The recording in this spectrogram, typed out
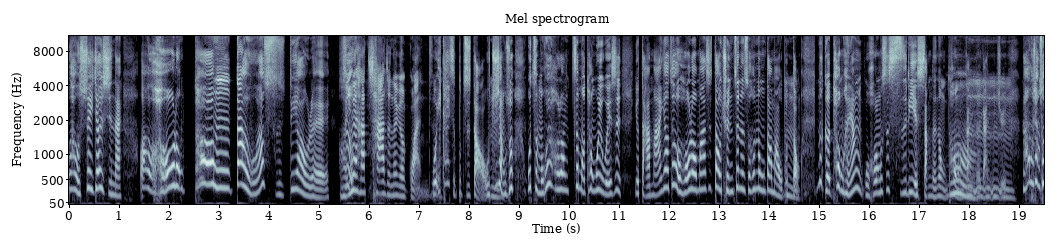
哇，我睡觉醒来，哇，我喉咙痛到我要死掉嘞、哦，因为他插着那个管子，我一开始不知道，我就想说，我怎么会喉咙这么痛？我以为是有打麻药在我喉咙吗？是到全身的时候弄到吗？我不懂，那个痛很像我喉咙是撕裂伤的那种痛感的感觉。然后我想说，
